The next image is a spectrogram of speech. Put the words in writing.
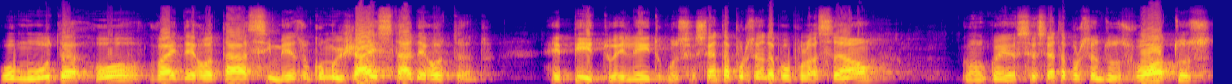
Ou muda ou vai derrotar a si mesmo, como já está derrotando. Repito, eleito com 60% da população, com 60% dos votos,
